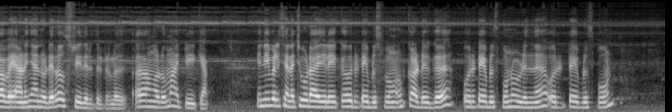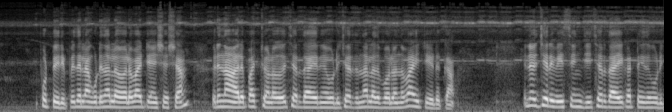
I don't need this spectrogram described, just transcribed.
റവയാണ് ഞാനിവിടെ റോസ്റ്റ് ചെയ്തെടുത്തിട്ടുള്ളത്. അത് അങ്ങോട്ട് മാറ്റി വയ്ക്കാം. ഇനി വെളിച്ചെണ്ണ ചൂടായതിലേക്ക് ഒരു ടേബിൾ സ്പൂൺ കടുക് ഒരു ടേബിൾ സ്പൂൺ ഉഴുന്ന് ഒരു ടേബിൾ സ്പൂൺ പൊട്ടുരിപ്പ് ഇതെല്ലാം കൂടി നല്ലപോലെ വഴറ്റിയതിന് ശേഷം ഒരു നാല് പച്ചമുളക് ചെറുതായിരുന്നു കൂടി ചേർത്ത് നല്ലതുപോലെ ഒന്ന് വഴറ്റിയെടുക്കാം. പിന്നെ ഒരു ചെറിയ പീസ് ഇഞ്ചി ചെറുതായി കട്ട് ചെയ്ത് കൂടി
